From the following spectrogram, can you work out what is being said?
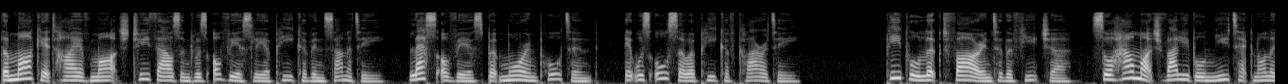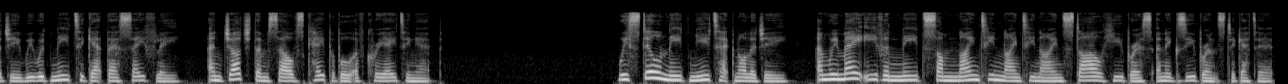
The market high of March 2000 was obviously a peak of insanity, less obvious but more important, it was also a peak of clarity. People looked far into the future, saw how much valuable new technology we would need to get there safely, and judged themselves capable of creating it. We still need new technology, and we may even need some 1999 style hubris and exuberance to get it.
